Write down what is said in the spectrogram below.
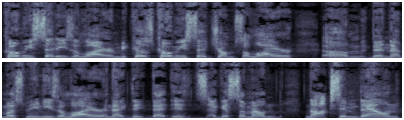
Comey said he's a liar, and because Comey said Trump's a liar, um, then that must mean he's a liar, and that that is I guess somehow knocks him down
